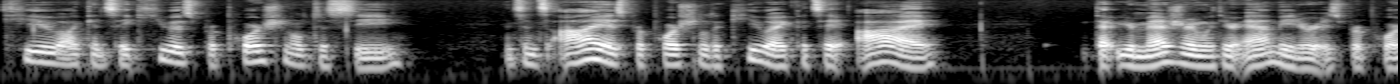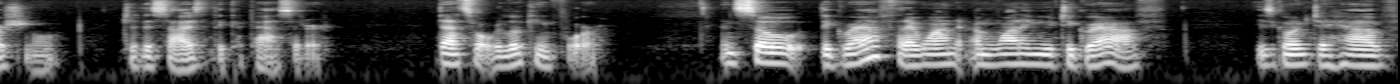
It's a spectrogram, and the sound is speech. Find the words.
Q, I can say Q is proportional to C, and since I is proportional to Q, I could say I that you're measuring with your ammeter is proportional to the size of the capacitor. That's what we're looking for. And so the graph that I want, I'm wanting you to graph is going to have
